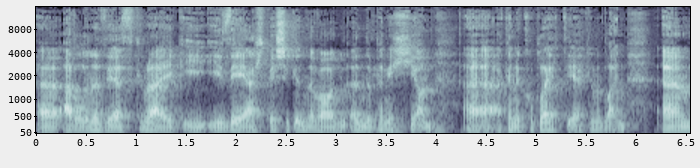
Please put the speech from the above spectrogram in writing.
uh, arlynyddiaeth Cymraeg i, i ddeall beth sydd gynno fo yn, yn y penillion uh, ac yn y cwpledi ac yn y blaen. Um,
